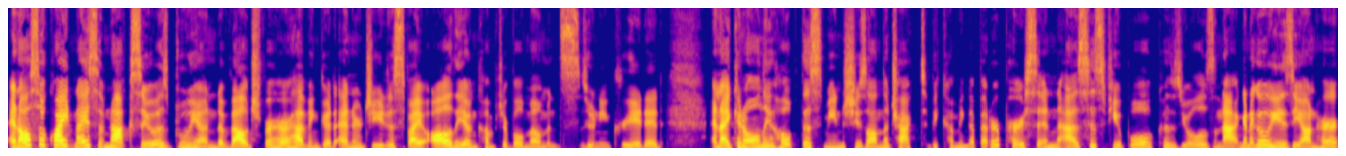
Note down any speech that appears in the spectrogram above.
And also quite nice of Naksu as Buyeon to vouch for her having good energy despite all the uncomfortable moments Suni created. And I can only hope this means she's on the track to becoming a better person as his pupil, because Yul is not going to go easy on her.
